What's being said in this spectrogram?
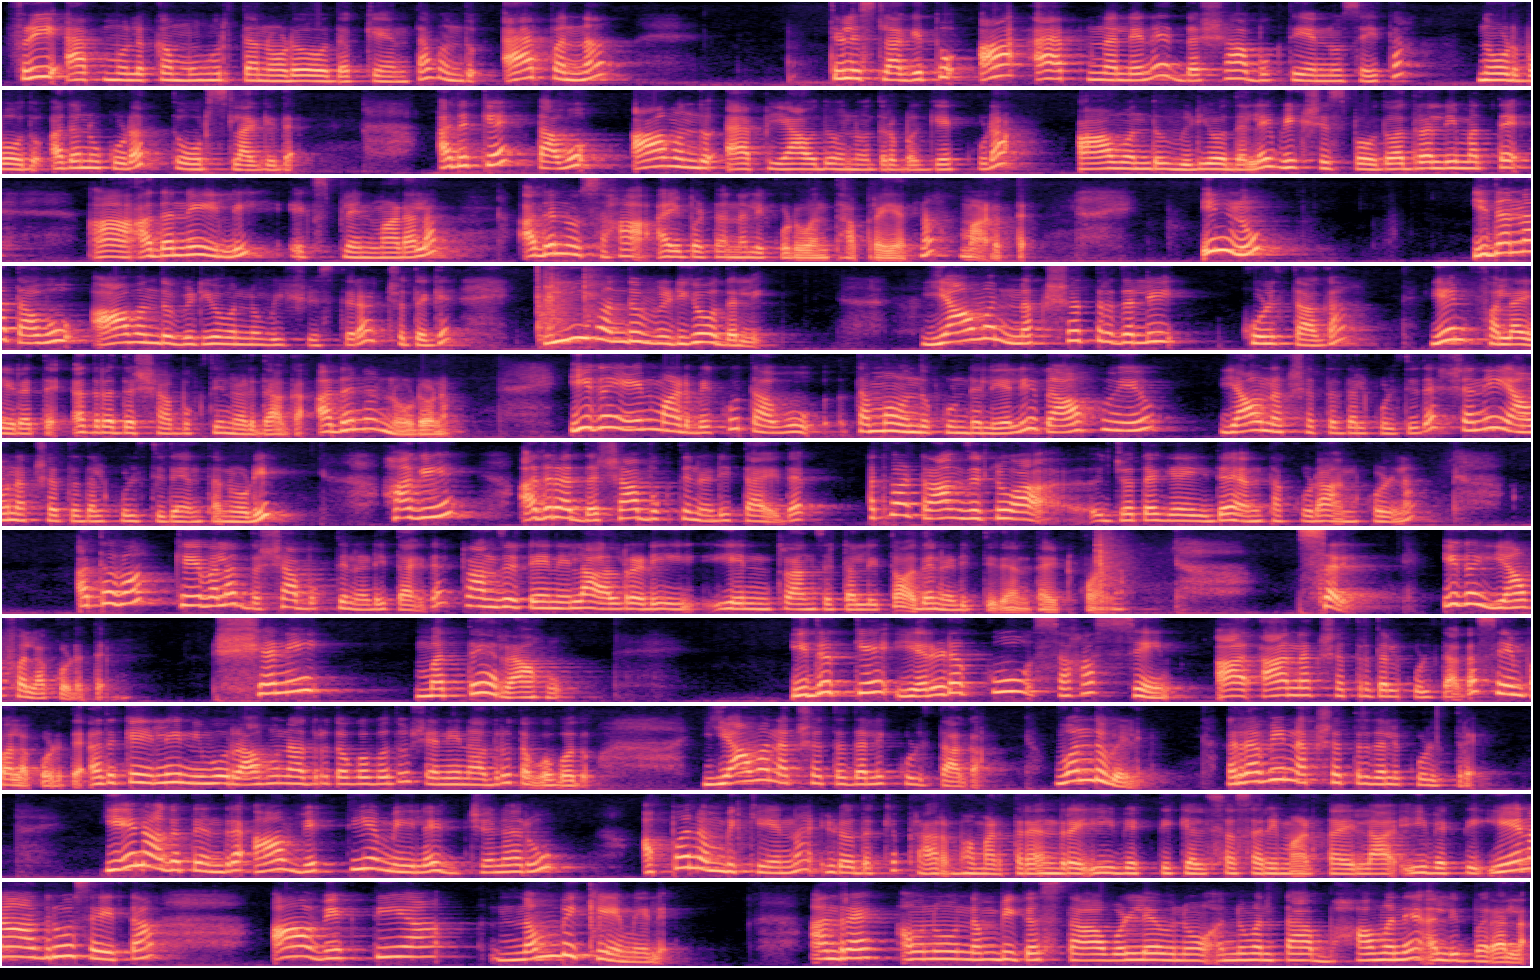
ಫ್ರೀ ಆ್ಯಪ್ ಮೂಲಕ ಮುಹೂರ್ತ ನೋಡೋದಕ್ಕೆ ಅಂತ ಒಂದು ಆ್ಯಪನ್ನು ತಿಳಿಸಲಾಗಿತ್ತು. ಆ ಆ್ಯಪ್ನಲ್ಲೇ ದಶಾಭುಕ್ತಿಯನ್ನು ಸಹಿತ ನೋಡ್ಬೋದು. ಅದನ್ನು ಕೂಡ ತೋರಿಸಲಾಗಿದೆ. ಅದಕ್ಕೆ ತಾವು ಆ ಒಂದು ಆ್ಯಪ್ ಯಾವುದು ಅನ್ನೋದ್ರ ಬಗ್ಗೆ ಕೂಡ ಆ ಒಂದು ವಿಡಿಯೋದಲ್ಲೇ ವೀಕ್ಷಿಸ್ಬೋದು. ಅದರಲ್ಲಿ ಮತ್ತೆ ಅದನ್ನೇ ಇಲ್ಲಿ ಎಕ್ಸ್ಪ್ಲೇನ್ ಮಾಡಲ್ಲ. ಅದನ್ನು ಸಹ ಐ ಬಟನ್ನಲ್ಲಿ ಕೊಡುವಂತಹ ಪ್ರಯತ್ನ ಮಾಡುತ್ತೆ. ಇನ್ನು, ಇದನ್ನು ತಾವು ಆ ಒಂದು ವಿಡಿಯೋವನ್ನು ವೀಕ್ಷಿಸ್ತೀರ? ಜೊತೆಗೆ ಈ ಒಂದು ವಿಡಿಯೋದಲ್ಲಿ ಯಾವ ನಕ್ಷತ್ರದಲ್ಲಿ ಕುಳಿತಾಗ ಏನು ಫಲ ಇರುತ್ತೆ? ಅದರ ದಶಾಭುಕ್ತಿ ನಡೆದಾಗ ಅದನ್ನು ನೋಡೋಣ. ಈಗ ಏನು ಮಾಡಬೇಕು? ತಾವು ತಮ್ಮ ಒಂದು ಕುಂಡಲಿಯಲ್ಲಿ ರಾಹುವು ಯಾವ ನಕ್ಷತ್ರದಲ್ಲಿ ಕುಳಿತಿದೆ, ಶನಿ ಯಾವ ನಕ್ಷತ್ರದಲ್ಲಿ ಕುಳಿತಿದೆ ಅಂತ ನೋಡಿ. ಹಾಗೆಯೇ ಅದರ ದಶಾಭುಕ್ತಿ ನಡೀತಾ ಇದೆ. ಅಥವಾ ಟ್ರಾನ್ಸಿಟು ಜೊತೆಗೆ ಇದೆ ಅಂತ ಕೂಡ ಅಂದ್ಕೊಳ್ಳೋಣ ಅಥವಾ ಕೇವಲ ದಶಾಭುಕ್ತಿ ನಡೀತಾ ಇದೆ. ಟ್ರಾನ್ಸಿಟ್ ಏನಿಲ್ಲ ಆಲ್ರೆಡಿ ಏನು ಟ್ರಾನ್ಸಿಟಲ್ಲಿತ್ತೋ ಅದೇ ನಡೀತಿದೆ ಅಂತ ಇಟ್ಕೊಳ್ಳೋಣ ಸರಿ, ಈಗ ಯಾವ ಫಲ ಕೊಡುತ್ತೆ? ಶನಿ ಮತ್ತು ರಾಹು. ಇದಕ್ಕೆ ಎರಡಕ್ಕೂ ಸಹ ಸೇಮ್ ಆ ಆ ನಕ್ಷತ್ರದಲ್ಲಿ ಕುಳಿತಾಗ ಸೇಮ್ ಫಲ ಕೊಡುತ್ತೆ. ಅದಕ್ಕೆ ಇಲ್ಲಿ ನೀವು ರಾಹುನಾದರೂ ತಗೋಬೋದು, ಶನಿನಾದರೂ ತಗೋಬೋದು. ಯಾವ ನಕ್ಷತ್ರದಲ್ಲಿ ಕುಳಿತಾಗ? ಒಂದು ವೇಳೆ ರವಿ ನಕ್ಷತ್ರದಲ್ಲಿ ಕುಳಿತರೆ ಏನಾಗುತ್ತೆ ಅಂದರೆ ಆ ವ್ಯಕ್ತಿಯ ಮೇಲೆ ಜನರು ಅಪನಂಬಿಕೆಯನ್ನು ಇಡೋದಕ್ಕೆ ಪ್ರಾರಂಭ ಮಾಡ್ತಾರೆ. ಅಂದರೆ ಈ ವ್ಯಕ್ತಿ ಕೆಲಸ ಸರಿ ಮಾಡ್ತಾ ಇಲ್ಲ, ಈ ವ್ಯಕ್ತಿ ಏನಾದರೂ ಸಹಿತ ಆ ವ್ಯಕ್ತಿಯ ನಂಬಿಕೆಯ ಮೇಲೆ ಅಂದರೆ ಅವನು ನಂಬಿಗಸ್ತ, ಒಳ್ಳೆಯವನು ಅನ್ನುವಂಥ ಭಾವನೆ ಅಲ್ಲಿ ಬರಲ್ಲ.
